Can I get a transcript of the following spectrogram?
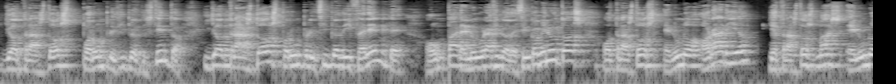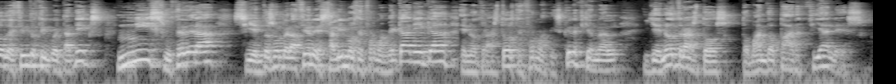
y otras dos por un principio distinto, y otras dos por un principio diferente, o un par en un gráfico de 5 minutos, otras dos en uno horario y otras dos más en uno de 150 ticks. Ni sucederá si en dos operaciones salimos de forma mecánica, en otras dos de forma discrecional y en otras dos tomando parciales.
